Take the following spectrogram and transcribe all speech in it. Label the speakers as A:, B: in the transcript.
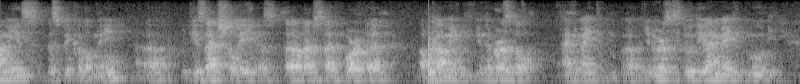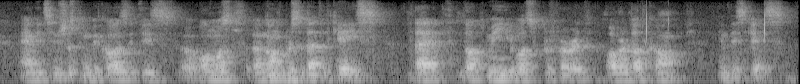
A: One is Despicable Me. Uh, it is actually a, a, website for the upcoming Universal animated, uh, Universal Studio animated movie. And it's interesting because it is uh, almost a non-precedented case that .me was preferred over .com in this case.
